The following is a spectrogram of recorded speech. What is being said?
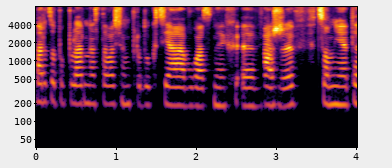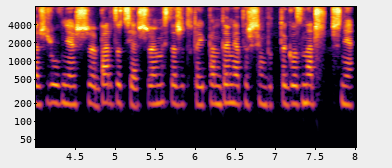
bardzo popularna stała się produkcja własnych e, warzyw, co mnie też również bardzo cieszy. Myślę, że tutaj pandemia też się do tego znacznie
